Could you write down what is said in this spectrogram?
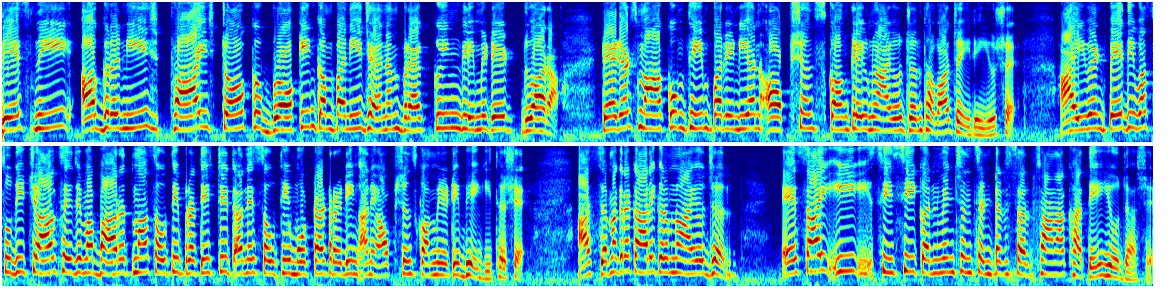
દેશની અગ્રણી ફાઈ stock broking company Jainam broking limited દ્વારા ટ્રેડર્સ મહાકુંભ થીમ પર ઇન્ડિયન ઓપ્શન્સ કોન્ક્લેવનું આયોજન થવા જઈ રહ્યું છે. આ ઇવેન્ટ બે દિવસ સુધી ચાલશે, જેમાં ભારતમાં સૌથી પ્રતિષ્ઠિત અને સૌથી મોટા ટ્રેડિંગ અને ઓપ્શન્સ કોમ્યુનિટી ભેગી થશે. આ સમગ્ર કાર્યક્રમનું આયોજન એસઆઈઈસીસી કન્વેન્શન સેન્ટર સરસાણા ખાતે યોજાશે.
